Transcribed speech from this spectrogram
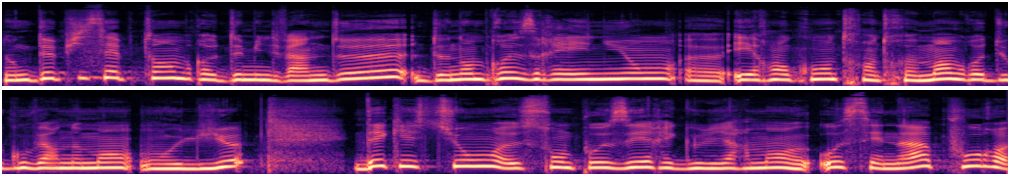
Donc depuis septembre 2022, de nombreuses réunions euh, et rencontres entre membres du gouvernement ont eu lieu. Des questions euh, sont posées régulièrement euh, au Sénat pour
